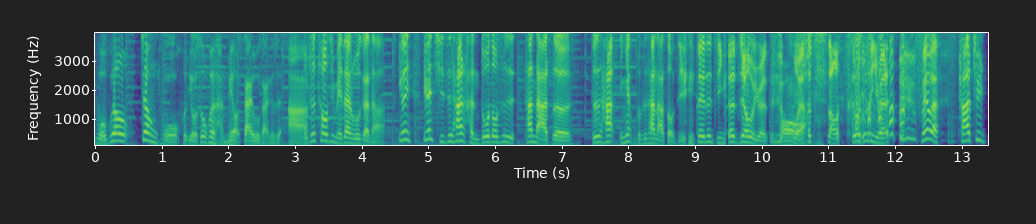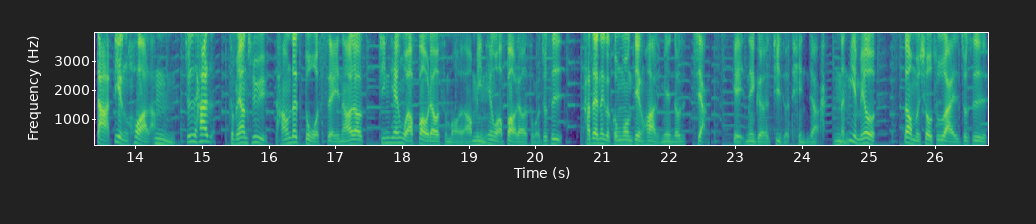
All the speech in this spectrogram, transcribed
我不知道这样，我有时候会很没有代入感。就是啊，我觉得超级没代入感啊，因为因为其实他很多都是他拿着。就是他应该不是他拿手机，那是即刻救援。Oh. 我要找出你们，没有没有，他去打电话啦。嗯，就是他怎么样去，好像在躲谁，然后要今天我要爆料什么，然后明天我要爆料什么，嗯、就是他在那个公共电话里面都是讲给那个记者听这样。那、嗯、你也没有让我们秀出来，就是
